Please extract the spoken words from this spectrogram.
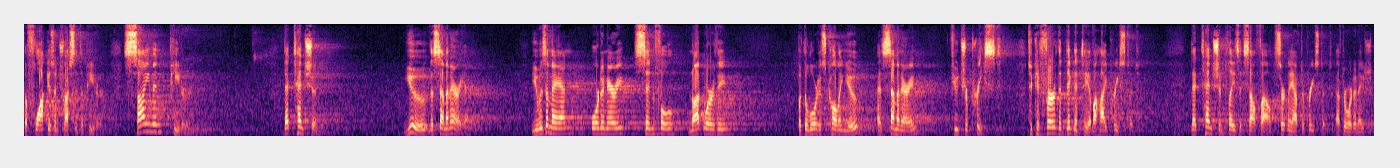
the flock is entrusted to Peter. Simon Peter. That tension. You, the seminarian. You, as a man, ordinary, sinful, not worthy. But the Lord is calling you, as seminarian, future priest to confer the dignity of a high priesthood. That tension plays itself out, certainly after priesthood, after ordination.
